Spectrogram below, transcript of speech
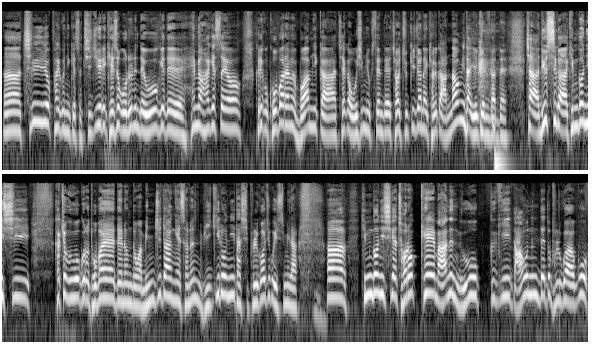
어, 7689님께서 지지율이 계속 오르는데 의혹에 대해 해명하겠어요. 그리고 고발하면 뭐합니까? 제가 56세인데 저 죽기 전에 결과 안 나옵니다. 얘기합니다. 네. 자, 뉴스가 김건희 씨 각종 의혹으로 도발되는 동안 민주당에서는 위기론이 다시 불거지고 있습니다. 아, 김건희 씨가 저렇게 많은 의혹 이 나오는데도 불구하고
